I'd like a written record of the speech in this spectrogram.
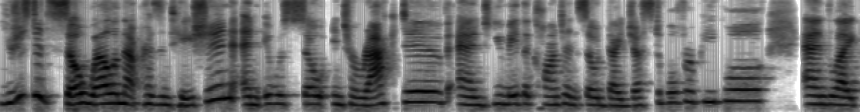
you just did so well in that presentation and it was so interactive and you made the content so digestible for people. And like,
